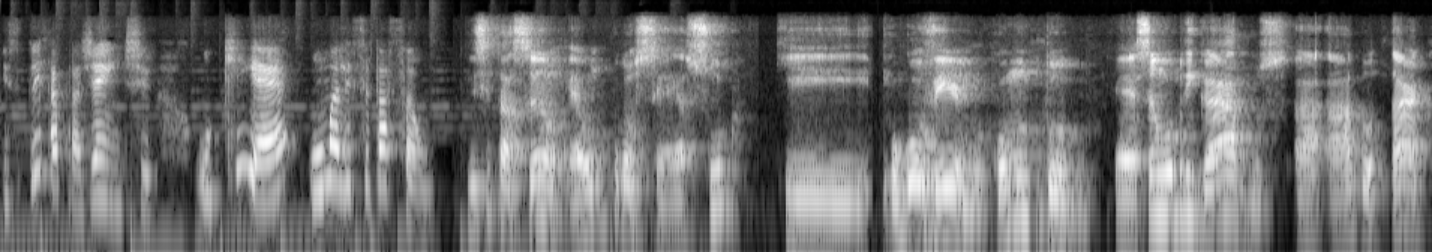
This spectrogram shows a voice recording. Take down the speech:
explica para gente o que é uma licitação. Licitação é um processo que o governo, como um todo, é, são obrigados a, a adotar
